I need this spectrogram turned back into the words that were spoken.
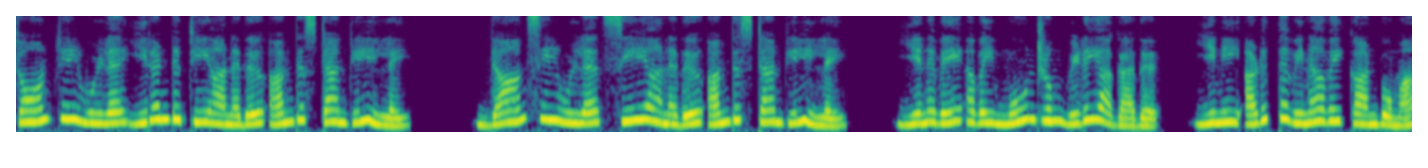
டான்டில் உள்ள இரண்டு டி ஆனது அண்டர்ஸ்டாண்டில் இல்லை. டான்ஸில் உள்ள சி ஆனது அண்டர்ஸ்டாண்டில் இல்லை. எனவே அவை மூன்றும் விடையாகாது. இனி அடுத்த வினாவை காண்போமா?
